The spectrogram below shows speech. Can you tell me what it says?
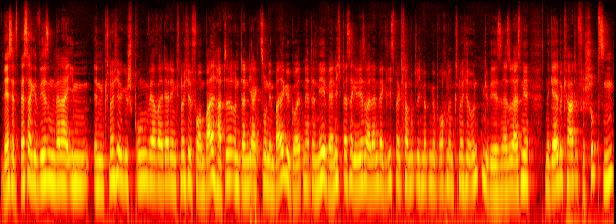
wäre es jetzt besser gewesen, wenn er ihm in den Knöchel gesprungen wäre, weil der den Knöchel vorm Ball hatte und dann die Aktion den Ball gegolten hätte? Nee, wäre nicht besser gewesen, weil dann wäre Griesbeck vermutlich mit dem gebrochenen Knöchel unten gewesen. Also da ist mir eine gelbe Karte für Schubsen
